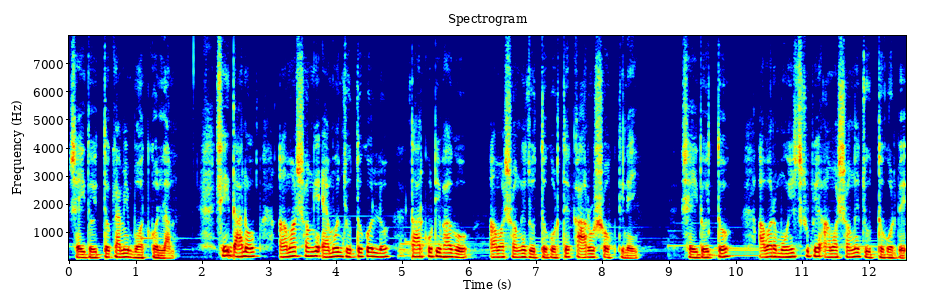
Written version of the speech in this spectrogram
সেই দৈত্যকে আমি বধ করলাম। সেই দানব আমার সঙ্গে এমন যুদ্ধ করল, তার কোটি ভাগও আমার সঙ্গে যুদ্ধ করতে কারোর শক্তি নেই। সেই দৈত্য আবার মহিষ রূপে আমার সঙ্গে যুদ্ধ করবে।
